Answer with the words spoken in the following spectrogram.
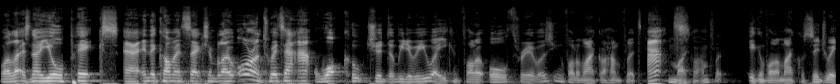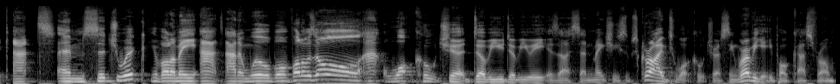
Well, let us know your picks uh, in the comment section below or on Twitter at WhatCultureWWE, where you can follow all three of us. You can follow Michael Hamflett at Michael Hamflett. You can follow Michael Sidgwick at M. Sidgwick. You can follow me at Adam Wilborn. Follow us all at What Culture WWE. As I said, make sure you subscribe to What Culture Wrestling, wherever you get your podcast from,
